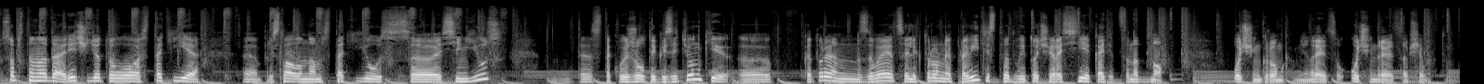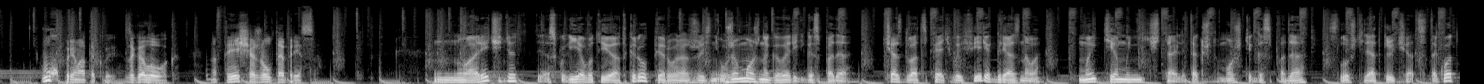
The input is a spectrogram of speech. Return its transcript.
собственно, да, речь идет о статье. Э, прислал он нам статью с CNews, э, с такой желтой газетенки, которая называется «Электронное правительство, двоеточие Россия катится на дно». Очень громко, мне нравится, очень нравится вообще вот ух, прямо такой заголовок. Настоящая желтая пресса. Ну, а речь идет, я вот ее открыл первый раз в жизни, уже можно говорить, господа, час 25 в эфире грязного, мы темы не читали, так что можете, господа, слушатели, отключаться. Так вот,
